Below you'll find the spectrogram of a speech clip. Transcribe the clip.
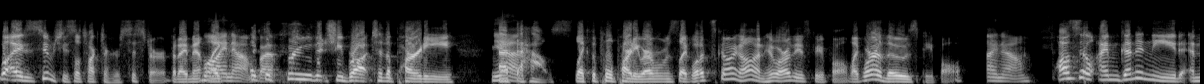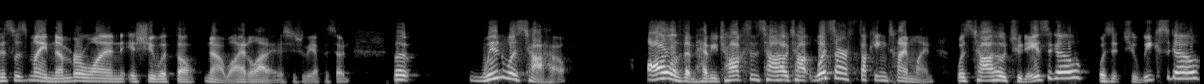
Well, I assume she still talked to her sister, but I meant well, like, I know, like but... the crew that she brought to the party yeah. at the house, like the pool party where everyone's like, "What's going on? Who are these people? Like, where are those people?" I know. Also, I'm gonna need, and this was my number one issue with the no, well, I had a lot of issues with the episode, but when was Tahoe? All of them. Have you talked since Tahoe? Tahoe? What's our fucking timeline? Was Tahoe two days ago? Was it two weeks ago?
